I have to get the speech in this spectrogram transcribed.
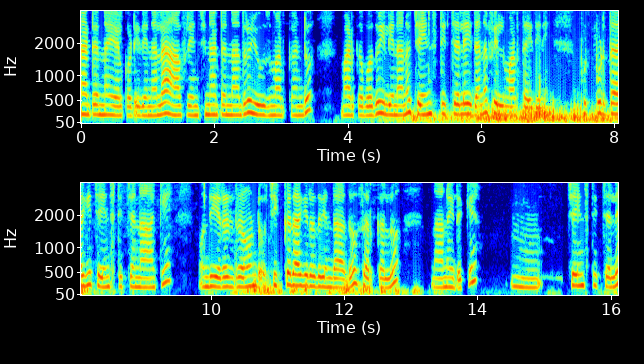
ನಾಟನ್ನು ಹೇಳ್ಕೊಟ್ಟಿದ್ದೀನಲ್ಲ, ಆ ಫ್ರೆಂಚ್ ನಾಟನ್ನಾದರೂ ಯೂಸ್ ಮಾಡ್ಕೊಂಡು ಮಾಡ್ಕೋಬೋದು. ಇಲ್ಲಿ ನಾನು ಚೈನ್ ಸ್ಟಿಚ್ಚಲ್ಲೇ ಇದನ್ನು ಫಿಲ್ ಮಾಡ್ತಾಯಿದ್ದೀನಿ ಪುಟ್ ಪುಟ್ಟಾಗಿ ಚೈನ್ ಸ್ಟಿಚ್ಚನ್ನು ಹಾಕಿ ಒಂದು ಎರಡು ರೌಂಡ್ ಚಿಕ್ಕದಾಗಿರೋದ್ರಿಂದ ಅದು ಸರ್ಕಲ್ಲು ನಾನು ಇದಕ್ಕೆ ಚೈನ್ ಸ್ಟಿಚ್ಚಲ್ಲೇ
